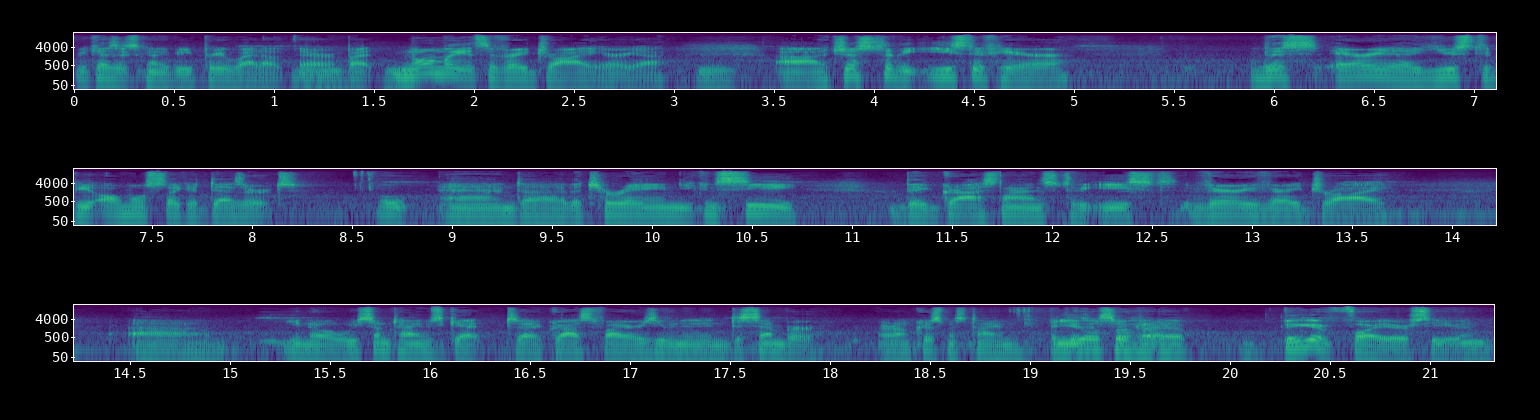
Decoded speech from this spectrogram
because it's going to be pretty wet out there. But normally it's a very dry area. Uh, just to the east of here, this area used to be almost like a desert. Oh. And uh, the terrain, you can see the grasslands to the east, very, very dry. Um, you know, we sometimes get uh, grass fires even in December around Christmas time. And you also had a bigger fires even.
